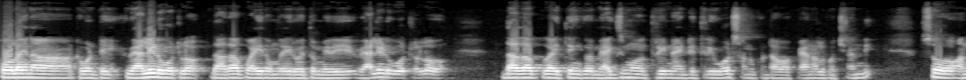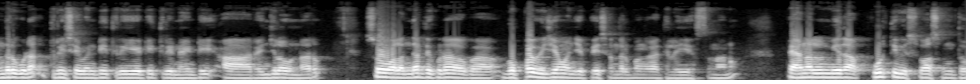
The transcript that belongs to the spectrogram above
పోలైనటువంటి వ్యాలిడ్ ఓట్లో దాదాపు ఐదు వందల ఇరవై తొమ్మిది వ్యాలిడ్ ఓట్లలో దాదాపుగా I think maximum three ninety three votes అనుకుంటా ఆ ప్యానల్కి వచ్చింది. సో అందరూ కూడా three seventy three eighty three ninety ఆ రేంజ్లో ఉన్నారు. సో వాళ్ళందరిది కూడా ఒక గొప్ప విజయం అని చెప్పి సందర్భంగా తెలియజేస్తున్నాను. ప్యానల్ మీద పూర్తి విశ్వాసంతో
